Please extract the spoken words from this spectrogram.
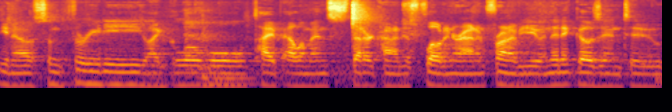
you know, some 3D, like global type elements that are kind of just floating around in front of you. And then it goes into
